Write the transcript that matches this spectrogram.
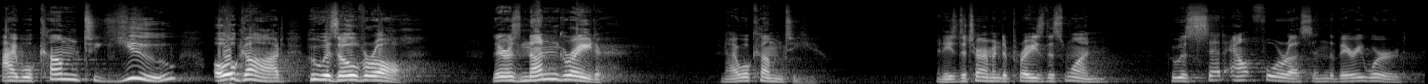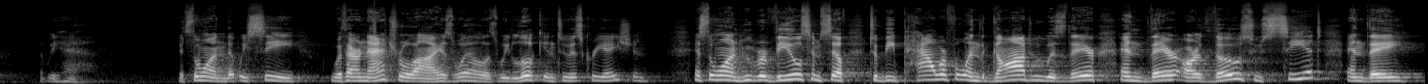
I will come to you O God, who is over all. There is none greater, and I will come to you. And he's determined to praise this one who is set out for us in the very word that we have. It's the one that we see with our natural eye as well as we look into his creation. It's the one who reveals himself to be powerful and the God who is there, and there are those who see it and they,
